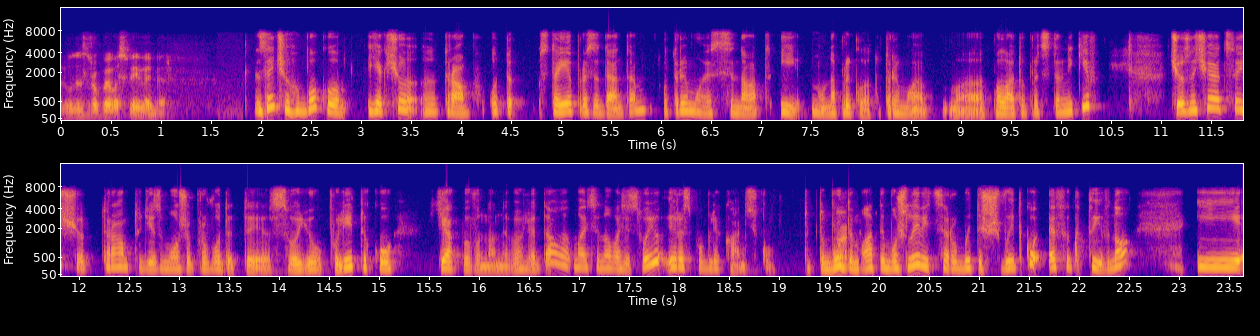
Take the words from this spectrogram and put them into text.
люди зробили свій вибір. З іншого боку, якщо е, Трамп от стає президентом, отримує Сенат і, ну, наприклад, отримує е, Палату представників, чи означає це, що Трамп тоді зможе проводити свою політику, як би вона не виглядала, мається на увазі свою і республіканську? Тобто буде мати можливість це робити швидко, ефективно, і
